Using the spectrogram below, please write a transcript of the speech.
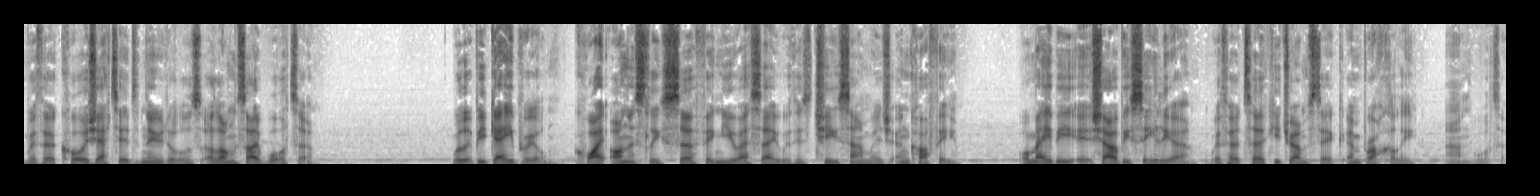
with her courgetted noodles alongside water? Will it be Gabriel, quite honestly surfing USA with his cheese sandwich and coffee? Or maybe it shall be Celia with her turkey drumstick and broccoli and water.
